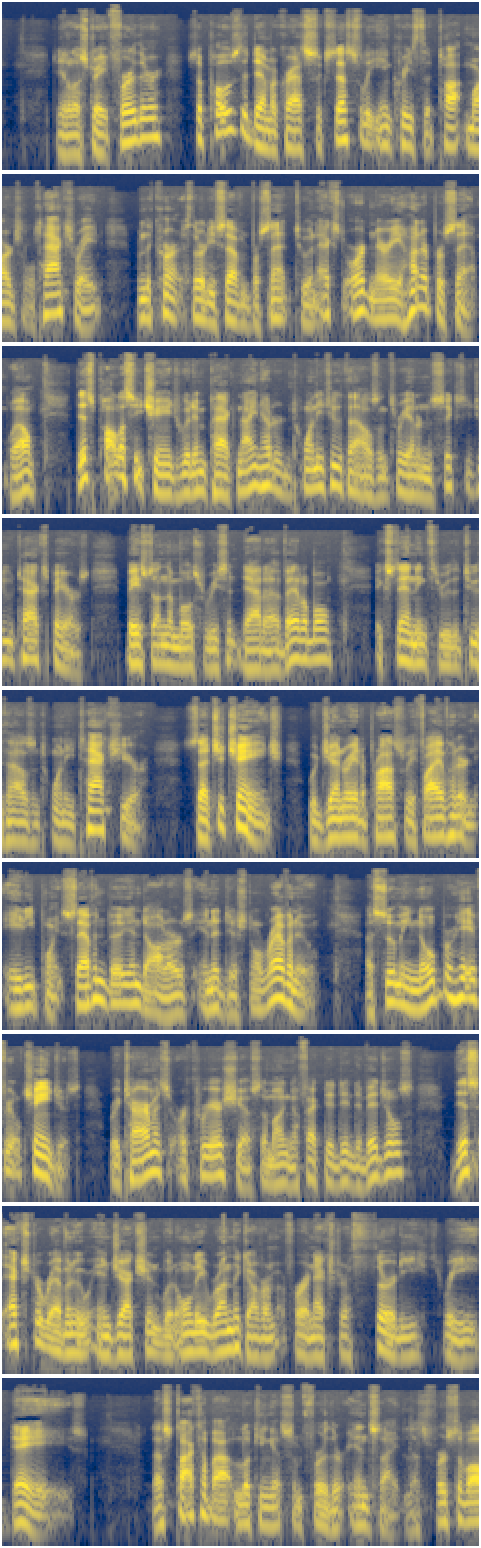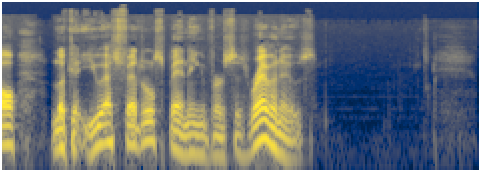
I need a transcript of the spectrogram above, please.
To illustrate further, suppose the Democrats successfully increase the top marginal tax rate from the current 37% to an extraordinary 100%. Well, this policy change would impact 922,362 taxpayers based on the most recent data available, extending through the 2020 tax year. Such a change would generate approximately $580.7 billion in additional revenue. Assuming no behavioral changes, retirements, or career shifts among affected individuals, this extra revenue injection would only run the government for an extra 33 days. Let's talk about looking at some further insight. Let's first of all look at U.S. federal spending versus revenues.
